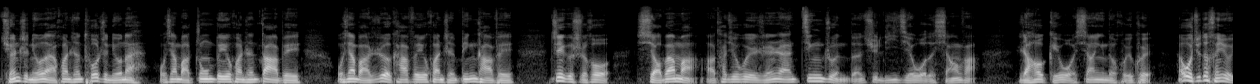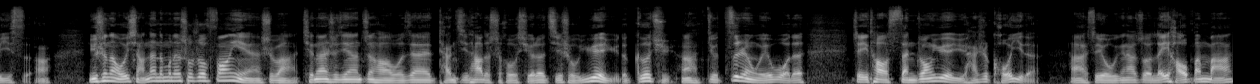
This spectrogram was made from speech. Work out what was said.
全脂牛奶换成脱脂牛奶，我想把中杯换成大杯，我想把热咖啡换成冰咖啡。这个时候，小斑马啊，它就会仍然精准的去理解我的想法，然后给我相应的回馈。哎，我觉得很有意思啊。于是呢，我就想，那能不能说说方言是吧？前段时间正好我在弹吉他的时候学了几首粤语的歌曲啊，就自认为我的。这一套散装粤语还是可以的，啊，所以我跟他说雷豪斑马，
